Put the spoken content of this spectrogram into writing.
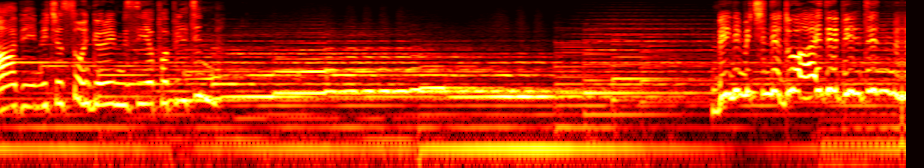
Abim için son görevimizi yapabildin mi? Benim için de dua edebildin mi?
